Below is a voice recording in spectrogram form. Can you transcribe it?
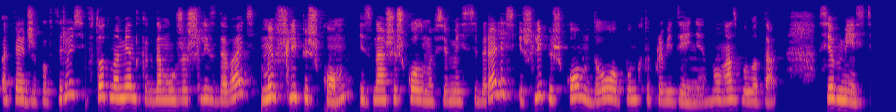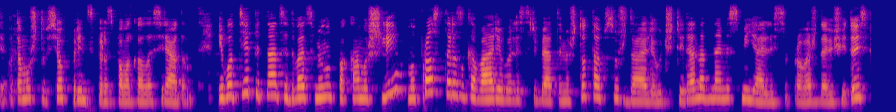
опять же повторюсь, в тот момент, когда мы уже шли сдавать, мы шли пешком. Из нашей школы мы все вместе собирались и шли пешком до пункта проведения. Ну, у нас было так. Все вместе, потому что все, в принципе, располагалось рядом. И вот те 15-20 минут, пока мы шли, мы просто разговаривали с ребятами, что-то обсуждали, учителя над нами смеялись, сопровождающие. То есть,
